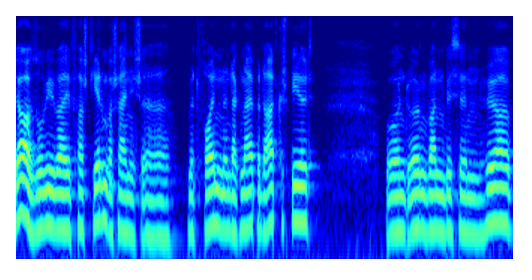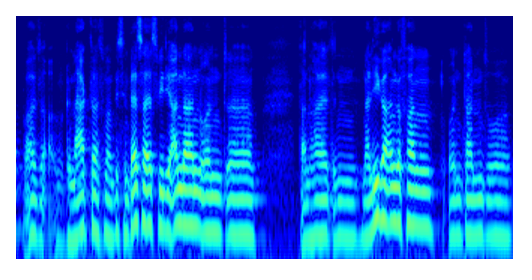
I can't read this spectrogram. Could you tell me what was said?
Ja, so wie bei fast jedem wahrscheinlich. Äh, mit Freunden in der Kneipe Dart gespielt und irgendwann ein bisschen höher, also gemerkt, dass man ein bisschen besser ist wie die anderen und äh, dann halt in einer Liga angefangen und dann so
